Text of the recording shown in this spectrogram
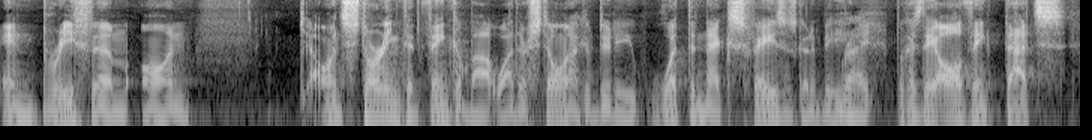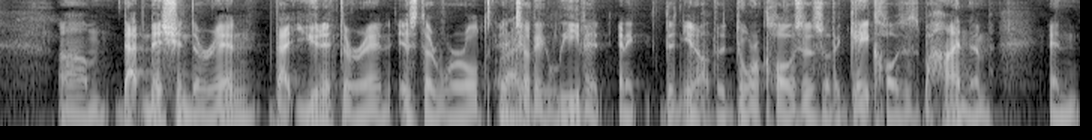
and brief them on on starting to think about why they're still on active duty what the next phase is going to be Right. because they all think that's um, that mission they're in that unit they're in is their world Right. until they leave it and it, the, you know the door closes or the gate closes behind them and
